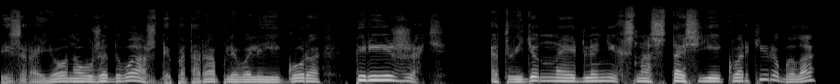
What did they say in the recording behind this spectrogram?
Из района уже дважды поторапливали Егора переезжать. Отведенная для них с Настасьей квартира была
